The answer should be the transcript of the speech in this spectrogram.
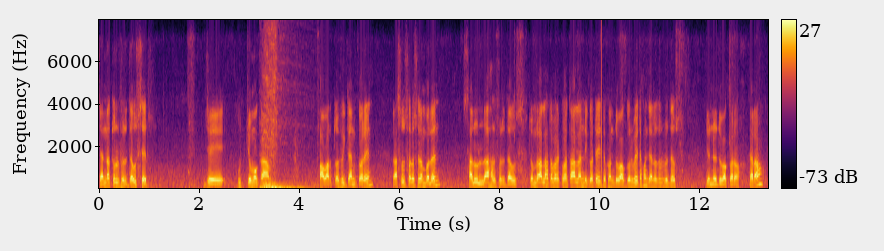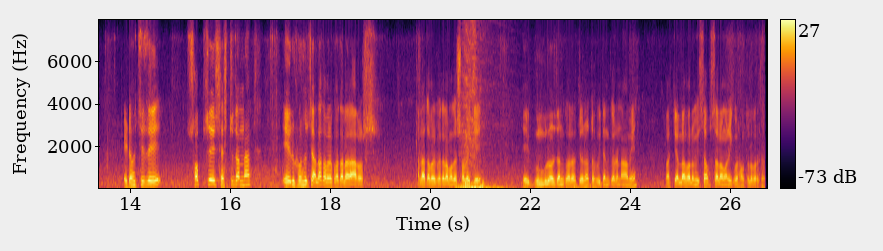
জান্নাতুল ফেরদাউসের যে উচ্চ মোকাম পাওয়ার তৌফিক দান করেন। রাসুল সাল্লাম বলেন সালুল্লাহ আল ফেরদাউস। তোমরা আল্লাহ তবরক তাল্লাহ নিকটে যখন দোয়া করবে, তখন জান্নাতুল ফেরদাউস জন্য দোয়া করো। কেন? এটা হচ্ছে যে সবচেয়ে শ্রেষ্ঠ জান্নাত, এর উপর হচ্ছে আল্লাহ তাবার কতালার আরস আল্লাহ তোমার কথা আমাদের সবাইকে এই গুণগুলো অর্জন করার জন্য তহবিদান দান করেন। আমিন। বাকি আল্লাহ আলম ইসব সালাম আলাইকুম রহমতুল্লাহ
